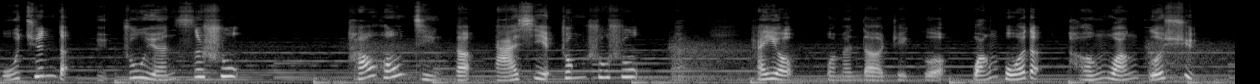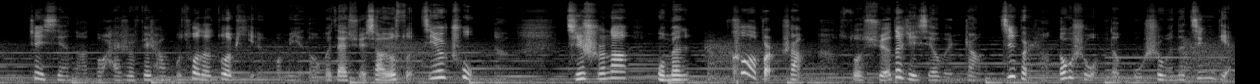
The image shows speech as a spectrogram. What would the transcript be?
吴军的《与朱元思书》，陶弘景的《答谢中书书》，还有我们的这个王勃的《滕王阁序》。这些呢都还是非常不错的作品，我们也都会在学校有所接触啊。其实呢，我们课本上啊所学的这些文章，基本上都是我们的古诗文的经典，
